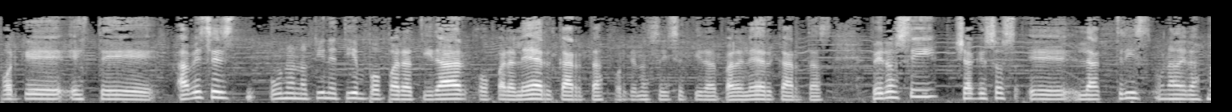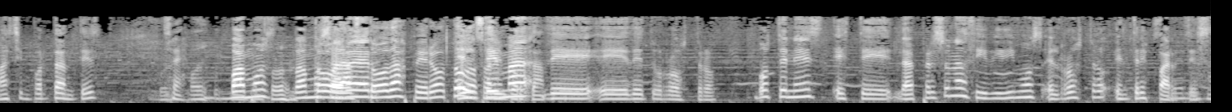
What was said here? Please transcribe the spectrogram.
porque este a veces uno no tiene tiempo para tirar o para leer cartas porque no se dice tirar para leer cartas. Pero sí ya que sos eh, la actriz una de las más importantes Sí. vamos vamos todas, a ver todas, pero todos el tema de, eh, de tu rostro. Vos tenés este las personas dividimos el rostro en tres partes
